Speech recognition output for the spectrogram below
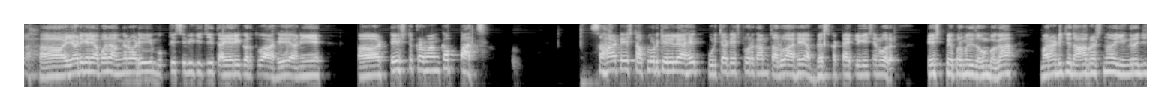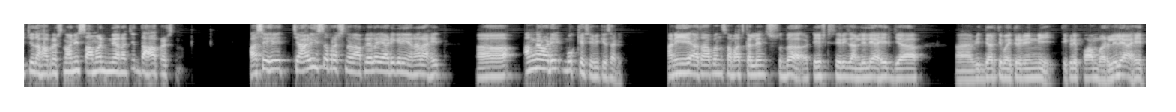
या ठिकाणी आपण अंगणवाडी मुख्य सेविकेची तयारी करतो आहे आणि टेस्ट क्रमांक पाच. सहा टेस्ट अपलोड केलेले आहेत. पुढच्या टेस्टवर काम चालू आहे. अभ्यास कट्टा ऍप्लिकेशनवर टेस्ट पेपरमध्ये जाऊन बघा. मराठीचे दहा प्रश्न इंग्रजीचे दहा प्रश्न आणि सामान्य ज्ञानाचे दहा प्रश्न. असे हे चाळीस प्रश्न आपल्याला या ठिकाणी येणार आहेत अंगणवाडी मुख्य सेविकेसाठी. आणि आता आपण समाज कल्याण सुद्धा टेस्ट सिरीज आणलेली आहेत ज्या विद्यार्थी मैत्रिणींनी तिकडे फॉर्म भरलेले आहेत.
